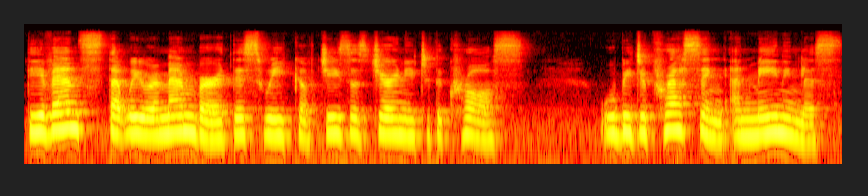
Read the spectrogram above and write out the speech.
The events that we remember this week of Jesus' journey to the cross would be depressing and meaningless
